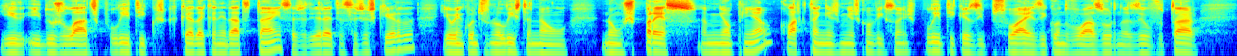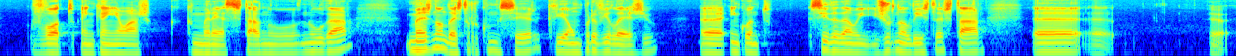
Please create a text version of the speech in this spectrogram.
e, e, dos lados políticos que cada candidato tem, seja direita, seja esquerda. Eu, enquanto jornalista, não, não expresso a minha opinião. Claro que tenho as minhas convicções políticas e pessoais, e quando vou às urnas eu votar, voto em quem eu acho que merece estar no, no lugar, mas não deixo de reconhecer que é um privilégio, uh, enquanto cidadão e jornalista, estar. Uh, uh,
